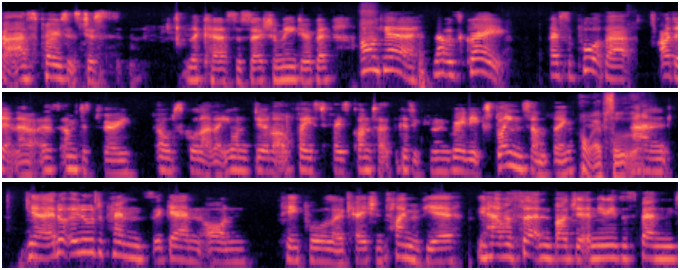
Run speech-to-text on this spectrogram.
I suppose it's just the curse of social media going, oh yeah, that was great. I support that. I don't know. I'm just very old school like that. You want to do a lot of face to face contact because it can really explain something. Oh, absolutely. And yeah, it, it all depends again on people, location, time of year. You have a certain budget and you either spend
